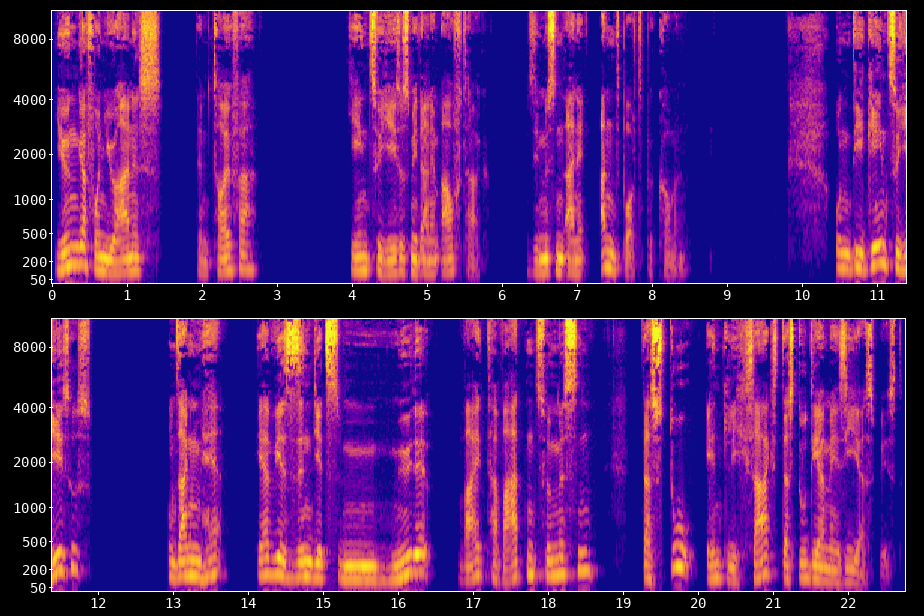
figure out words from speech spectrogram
Jünger von Johannes, dem Täufer, gehen zu Jesus mit einem Auftrag. Sie müssen eine Antwort bekommen. Und die gehen zu Jesus und sagen ihm, Herr, Herr, wir sind jetzt müde, weiter warten zu müssen, dass du endlich sagst, dass du der Messias bist.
